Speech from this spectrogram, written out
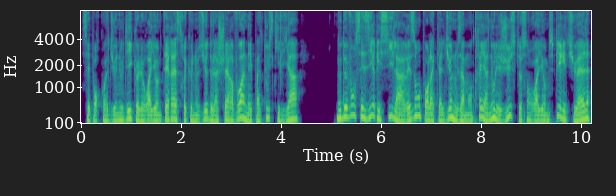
C'est pourquoi Dieu nous dit que le royaume terrestre que nos yeux de la chair voient n'est pas tout ce qu'il y a, nous devons saisir ici la raison pour laquelle Dieu nous a montré à nous les justes son royaume spirituel,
